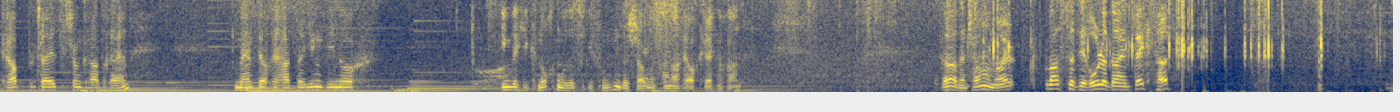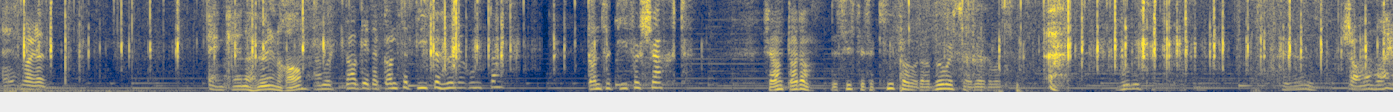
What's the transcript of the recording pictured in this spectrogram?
krabbelt da jetzt schon gerade rein. Meinte auch, er hat da irgendwie noch irgendwelche Knochen oder so gefunden. Das schauen wir uns dann nachher auch gleich noch an. So, dann schauen wir mal, was der Tiroler da entdeckt hat. Erstmal ein, ein kleiner Höhlenraum. Einmal da geht eine ganz tiefe Höhle runter. Ganz ein tiefer Schacht. Schau, da, da. Das ist das ein Kiefer oder eine Wirbelsäule oder was? Wirbelsäule. Keine Ahnung. Schauen wir mal.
